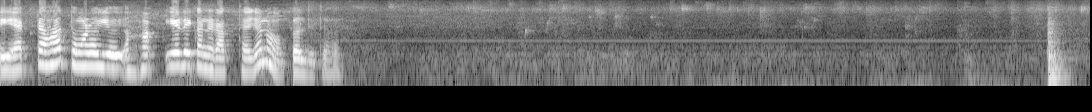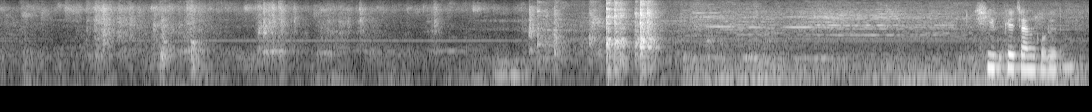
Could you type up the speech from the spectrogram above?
ওই একটা হাত তোমার ওই ওই এর এখানে রাখতে হয়, জানো? জল দিতে হয়। শিবকে চান করে দাও।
